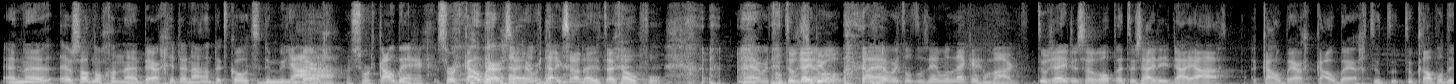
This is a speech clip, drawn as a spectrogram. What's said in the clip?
En eh, er zat nog een eh, bergje daarna, de Côte de Mulenberg. Ja, een soort kouberg. Een soort kouberg, zei Herbert Dijkstra de hele tijd hoopvol. Herbert had, Toen ons helemaal, Herbert had ons helemaal lekker gemaakt. Toen reden ze erop en toen zei hij, nou ja, Kouberg, Kouberg. Toen, toen, toen krabbelde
